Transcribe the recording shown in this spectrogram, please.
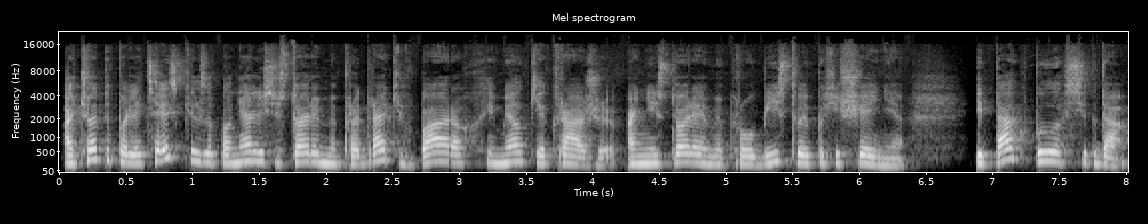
Отчеты полицейских заполнялись историями про драки в барах и мелкие кражи, а не историями про убийства и похищения. И так было всегда.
